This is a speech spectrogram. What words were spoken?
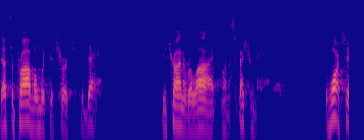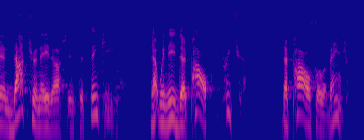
That's the problem with the church today. You're trying to rely on a special man. It wants to indoctrinate us into thinking that we need that powerful preacher, that powerful evangelist.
